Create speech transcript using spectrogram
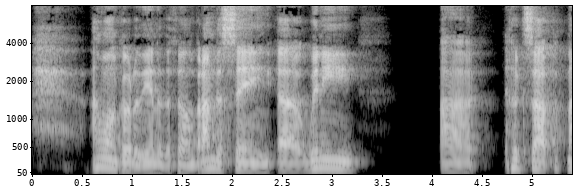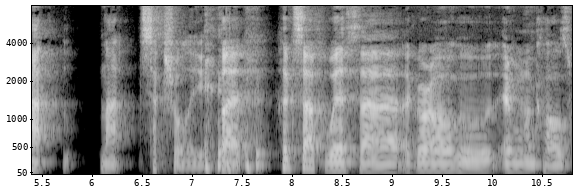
I won't go to the end of the film, but I'm just saying, uh, Winnie, uh, hooks up, not, not sexually, but hooks up with, uh, a girl who everyone calls,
